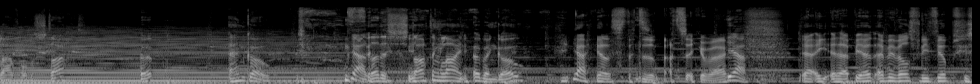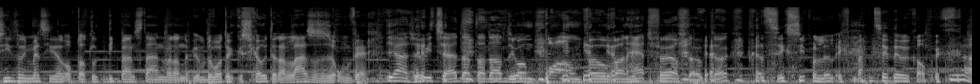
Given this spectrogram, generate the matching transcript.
Start, up en go. ja, dat is de starting line. Up en go. Ja, ja dat, is, dat is inderdaad zeker waar. Ja, Ja, ik- heb, je, heb je wel eens van die filmpjes gezien van die mensen die dan op de atletiekbaan staan, maar dan er wordt er geschoten en dan lazen ze ze omver. ja zoiets hè. Dat dat, dat gewoon bam zo van head first ook, toch? Dat is echt super lullig, maar het is echt heel grappig. Ja.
